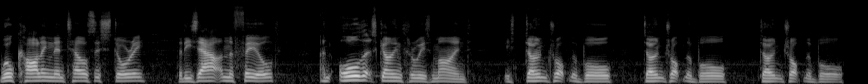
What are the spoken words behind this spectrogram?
Will Carling then tells this story that he's out in the field and all that's going through his mind is don't drop the ball, don't drop the ball, don't drop the ball.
